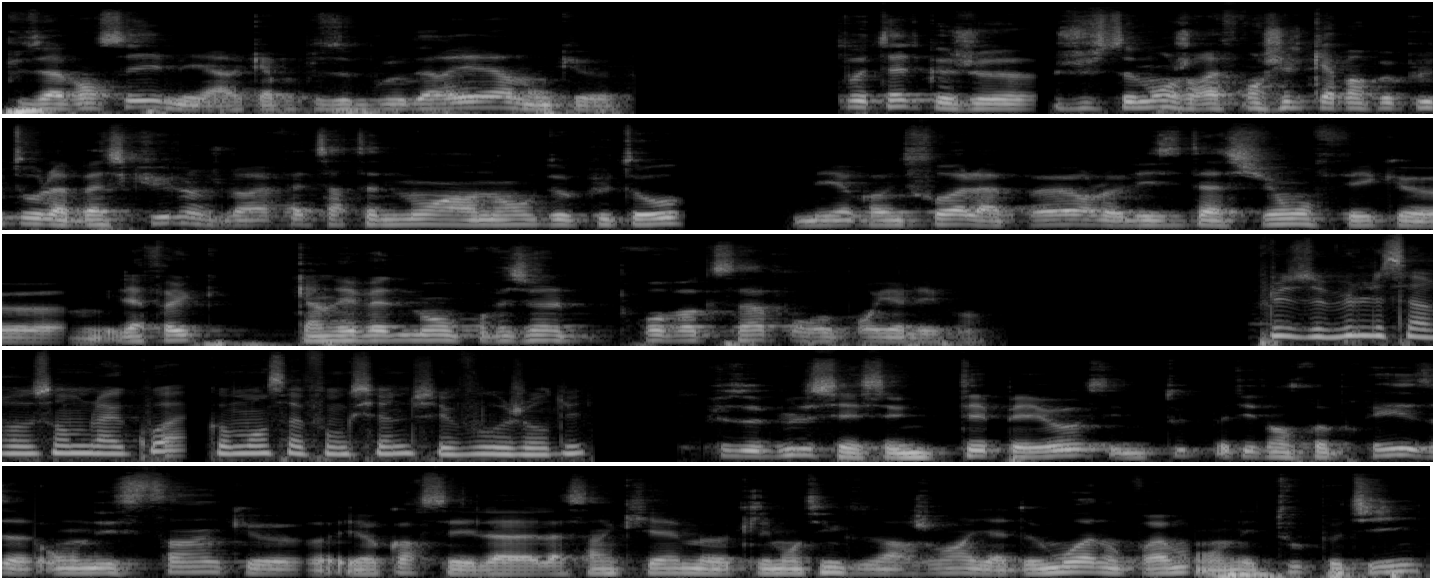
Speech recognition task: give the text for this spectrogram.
plus avancé, mais avec un peu plus de boulot derrière. Donc euh, peut-être que je justement j'aurais franchi le cap un peu plus tôt, la bascule, je l'aurais fait certainement un an ou deux plus tôt. Mais encore une fois, la peur, l'hésitation fait que il a fallu qu'un événement professionnel provoque ça pour pour y aller. Quoi. Plus de bulles, ça ressemble à quoi? Comment ça fonctionne chez vous aujourd'hui? Plus de bulles, c'est une TPE, c'est une toute petite entreprise. On est cinq, euh, et encore c'est la, la, cinquième Clémentine qui nous a rejoint il y a deux mois, donc vraiment on est tout petit.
